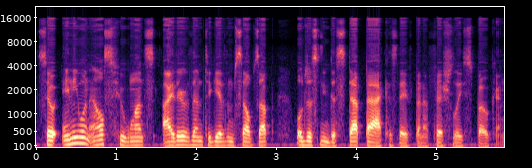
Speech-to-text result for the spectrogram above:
So anyone else who wants either of them to give themselves up will just need to step back as they've been officially spoken.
